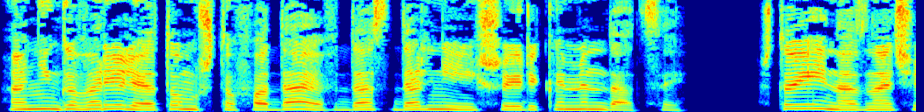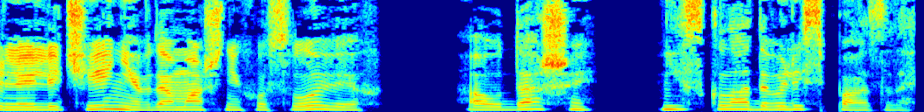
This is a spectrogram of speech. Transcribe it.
Они говорили о том, что Фадаев даст дальнейшие рекомендации, что ей назначили лечение в домашних условиях, а у Даши не складывались пазлы.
